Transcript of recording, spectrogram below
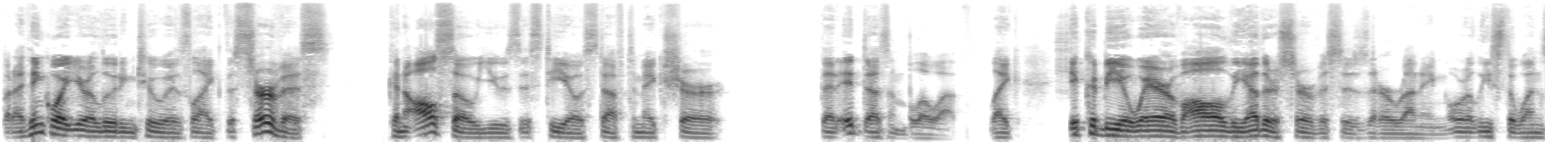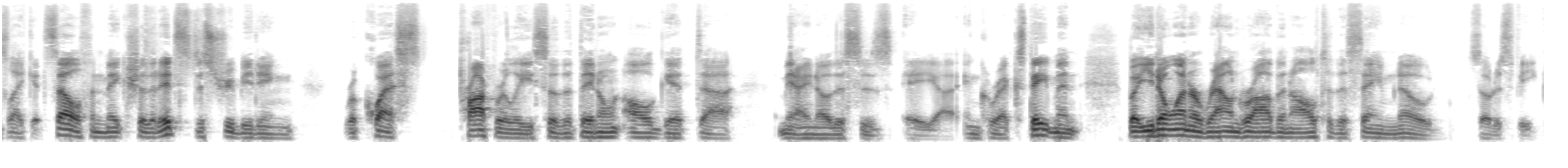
But I think what you're alluding to is like the service can also use this Istio stuff to make sure that it doesn't blow up. Like it could be aware of all the other services that are running, or at least the ones like itself, and make sure that it's distributing requests properly so that they don't all get. Uh, I mean, I know this is a uh, incorrect statement, but you don't want to round robin all to the same node, so to speak.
